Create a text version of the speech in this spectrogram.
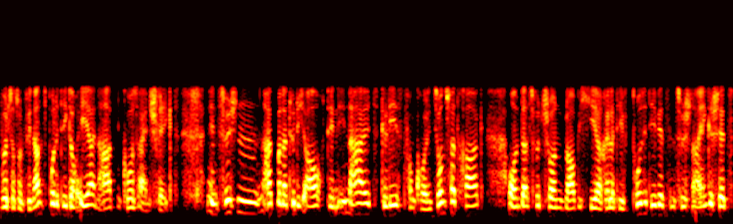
Wirtschafts- und Finanzpolitik doch eher einen harten Kurs einschlägt. Inzwischen hat man natürlich auch den Inhalt gelesen vom Koalitionsvertrag und das wird schon, glaube ich, hier relativ positiv jetzt inzwischen eingeschätzt.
